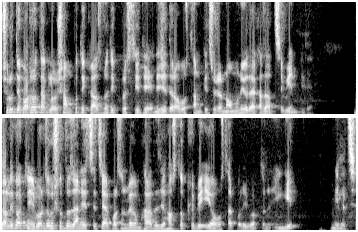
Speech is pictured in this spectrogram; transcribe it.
শুরুতে কঠোর থাকলেও সাম্প্রতিক রাজনৈতিক পরিস্থিতিতে নিজেদের অবস্থান কিছুটা নমনীয় দেখা যাচ্ছে বিএনপিতে। দলের কয়েকটি নির্ভরযোগ্য সূত্র জানিয়েছে, চেয়ারপারসন বেগম খালেদা জিয়ার হস্তক্ষেপে এই অবস্থার পরিবর্তনের ইঙ্গিত মিলেছে।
